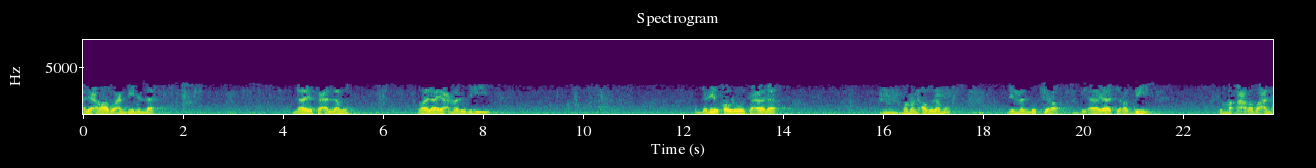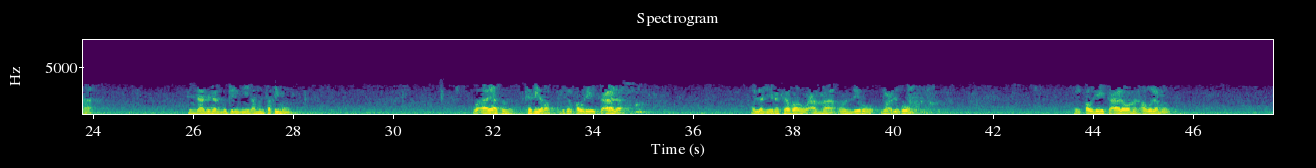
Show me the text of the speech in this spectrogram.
الإعراض عن دين الله. لا يتعلمه ولا يعمل به. الدليل قوله تعالى ومن أظلم ممن ذكر بآيات ربه ثم أعرض عنها. إنا من المجرمين منتقمون. وآيات كثيرة مثل قوله تعالى والذين كفروا عما أنذروا معرضون. في قوله تعالى ومن أظلم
